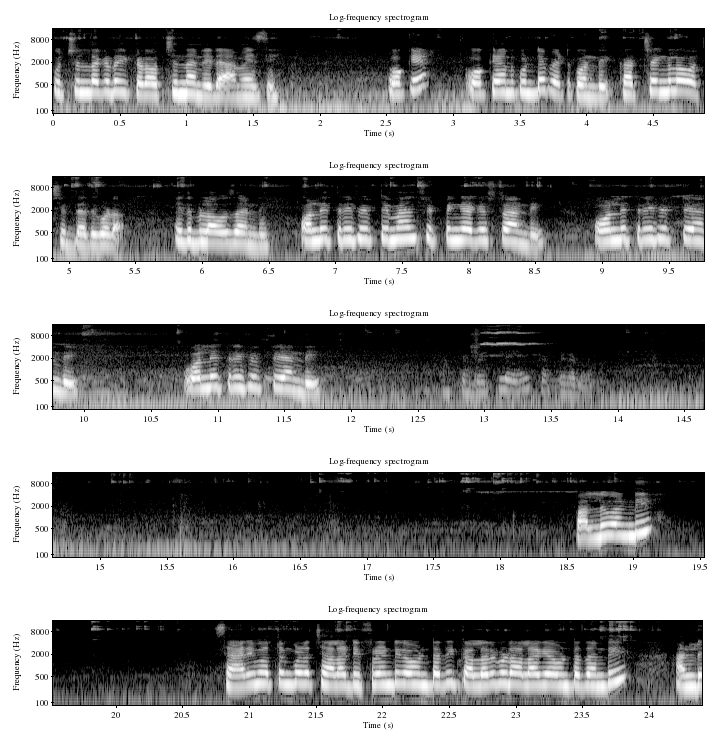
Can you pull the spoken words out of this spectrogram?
కుచ్చుల దగ్గర ఇక్కడ వచ్చిందండి డ్యామేజ్. ఓకే? ఓకే అనుకుంటే పెట్టుకోండి. కట్చెంగ్లో వచ్చింది అది కూడా. ఇది బ్లౌజ్ అండి. Only three fifty ma'am shipping extra అండి. ఓన్లీ త్రీ ఫిఫ్టీ అండి. ఓన్లీ త్రీ ఫిఫ్టీ అండి. పళ్ళు అండి. శారీ మొత్తం కూడా చాలా డిఫరెంట్గా ఉంటుంది. కలర్ కూడా అలాగే ఉంటుందండి. అండ్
